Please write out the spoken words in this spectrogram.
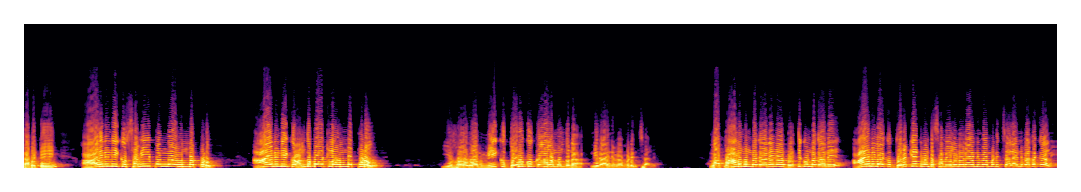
కాబట్టి ఆయన నీకు సమీపంగా ఉన్నప్పుడు ఆయన నీకు అందుబాటులో ఉన్నప్పుడు యెహోవా మీకు దొరుకు కాలముందున మీరు ఆయన వెంబడించాలి. నా ప్రాణం ఉండగానే నేను బ్రతికుండగానే ఆయన నాకు దొరికేటువంటి సమయంలో నేను ఆయన్ని వెంబడించాలి ఆయన వెతకాలి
